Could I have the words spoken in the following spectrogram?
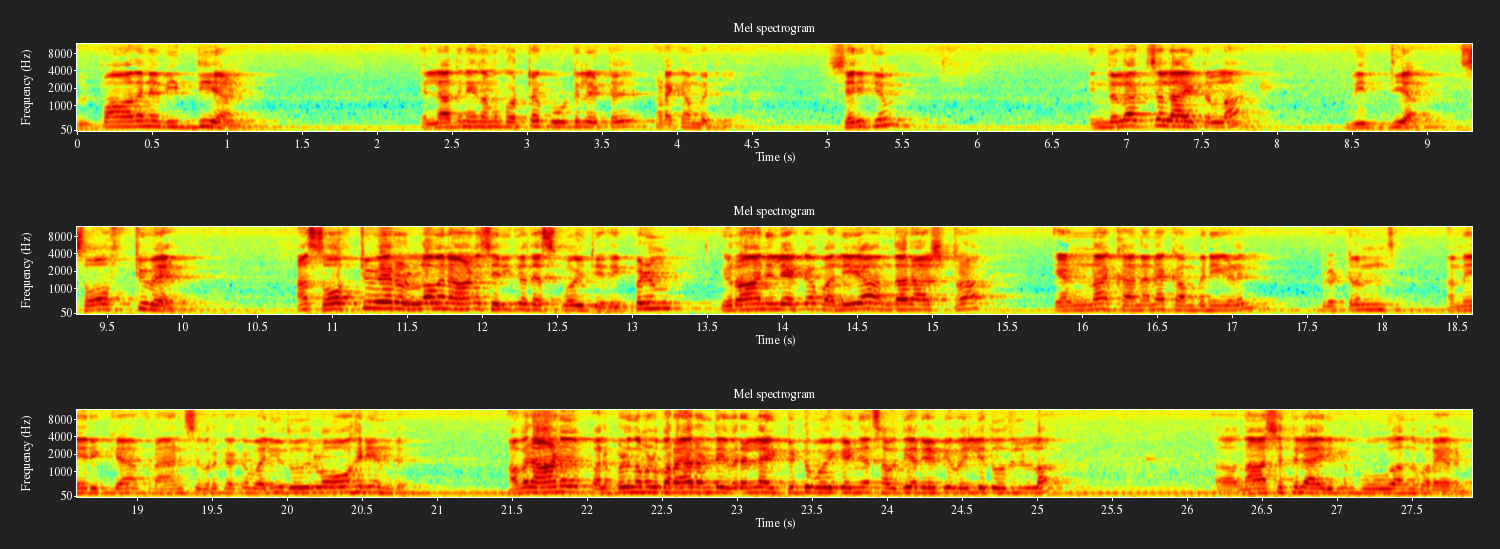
ഉൽപാദന വിദ്യയാണ്. എല്ലാത്തിനെയും നമുക്ക് ഒറ്റ കൂട്ടിലിട്ട് അടയ്ക്കാൻ പറ്റില്ല. ശരിക്കും ഇന്റലക്ച്വൽ ആയിട്ടുള്ള വിദ്യ സോഫ്റ്റ്വെയർ ആ സോഫ്റ്റ്വെയർ ഉള്ളവനാണ് ശരിക്കും അത് എക്സ്പ്ലോയിറ്റ് ചെയ്തത്. ഇപ്പോഴും ഇറാനിലേക്ക് വലിയ അന്താരാഷ്ട്ര എണ്ണ ഖനന കമ്പനികളിൽ ബ്രിട്ടൻ അമേരിക്ക ഫ്രാൻസ് ഇവർക്കൊക്കെ വലിയ തോതിലുള്ള ഓഹരിയുണ്ട്. അവരാണ് പലപ്പോഴും നമ്മൾ പറയാറുണ്ട് ഇവരെല്ലാം ഇട്ടിട്ട് പോയി കഴിഞ്ഞാൽ സൗദി അറേബ്യ വലിയ തോതിലുള്ള നാശത്തിലായിരിക്കും പോവുക എന്ന് പറയാറുണ്ട്.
